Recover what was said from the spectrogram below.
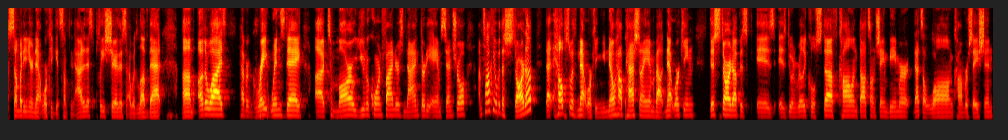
somebody in your network could get something out of this, please share this. I would love that. Um, otherwise, have a great Wednesday. Uh, tomorrow, Unicorn Finders, 9 30 a.m. Central. I'm talking with a startup that helps with networking. You know how passionate I am about networking. This startup is is is doing really cool stuff. Colin, thoughts on Shane Beamer? That's a long conversation. At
